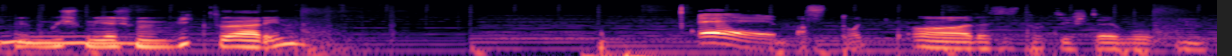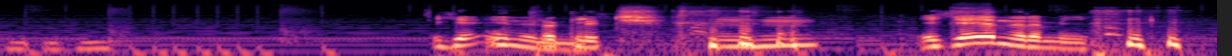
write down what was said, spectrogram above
Ich muss mich erst mit dem Victor reden. Ey, was dort? Oh, das ist doch die Stelle, wo. Mhm, mhm. Ich erinnere Ultra mich. Glitch. Mhm. Ich erinnere mich.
